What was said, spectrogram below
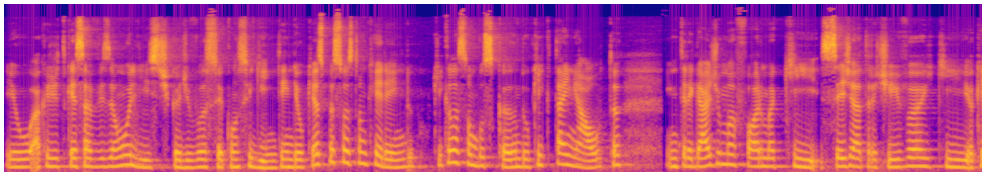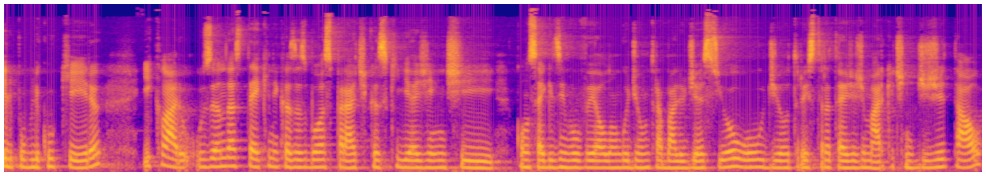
Eu acredito que essa visão holística de você conseguir entender o que as pessoas estão querendo, o que, que elas estão buscando, o que está em alta, entregar de uma forma que seja atrativa e que aquele público queira. E, claro, usando as técnicas, as boas práticas que a gente consegue desenvolver ao longo de um trabalho de SEO ou de outra estratégia de marketing digital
